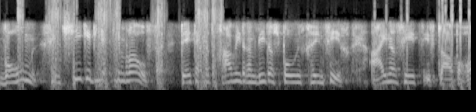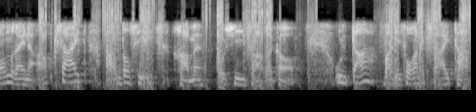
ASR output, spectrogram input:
Warum sind Skigebiete im Laufen? Dort haben wir doch auch wieder einen Widerspruch in sich. Einerseits ist, glaube ich, Hornrennen abgesagt, andererseits kann man Skifahren gehen. Und da, was ich vorhin gesagt habe,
